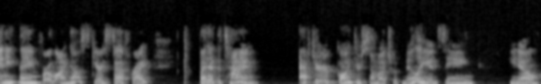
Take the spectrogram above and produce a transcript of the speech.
anything for a I know scary stuff, right? But at the time, after going through so much with Millie and seeing, you know,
